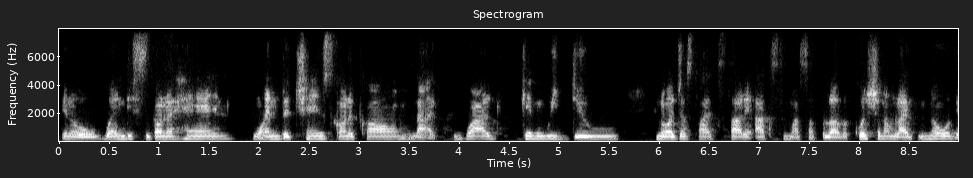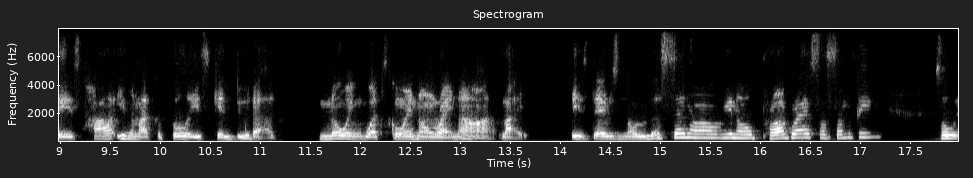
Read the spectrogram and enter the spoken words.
you know, when this is gonna end, when the change is gonna come, like what can we do? You know, I just like started asking myself a lot of questions. I'm like, nowadays, how even like a police can do that, knowing what's going on right now? Like, is there is no lesson or you know progress or something? So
